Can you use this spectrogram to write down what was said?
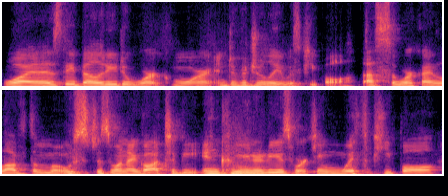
was the ability to work more individually with people. That's the work I loved the most is when I got to be in communities working with people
